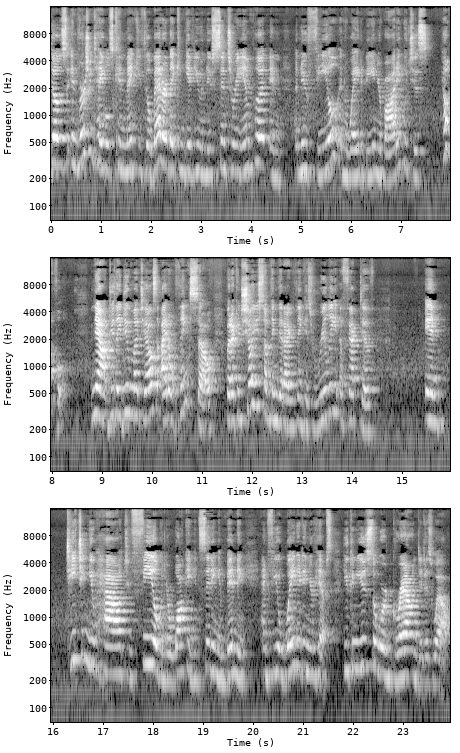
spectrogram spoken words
those inversion tables can make you feel better. They can give you a new sensory input and a new feel and a way to be in your body, which is helpful. Now, do they do much else? I don't think so, but I can show you something that I think is really effective in teaching you how to feel when you're walking and sitting and bending and feel weighted in your hips. You can use the word grounded as well.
